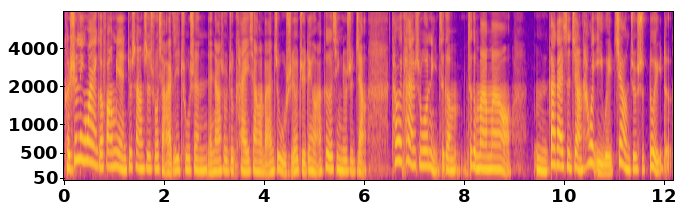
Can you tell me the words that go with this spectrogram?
可是另外一个方面，就像是说小孩子一出生，人家说就开箱了，百分之五十就决定了，他个性就是这样。他会看说你这个这个妈妈哦，嗯，大概是这样，他会以为这样就是对的。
